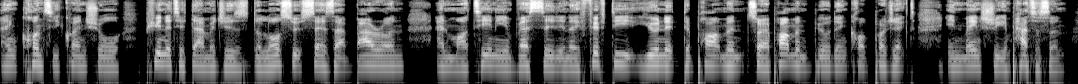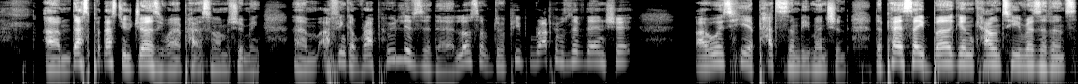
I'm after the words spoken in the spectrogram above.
and consequential punitive damages. The lawsuit says that Barron and Martini invested in a 50 unit department, sorry, apartment building project in Main Street in Paterson. Um, that's that's New Jersey, right? Paterson, I'm assuming. Um, I think a rap who lives there. Lots of people, rappers live there and shit. I always hear Paterson be mentioned. The per se Bergen County residents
